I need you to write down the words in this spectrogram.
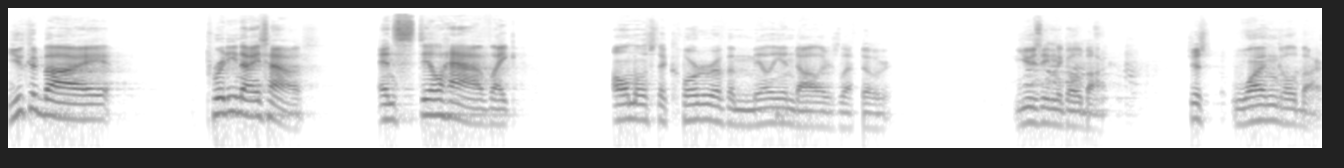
you could buy pretty nice house and still have like almost a quarter of a million dollars left over using the gold bar. Just one gold bar.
